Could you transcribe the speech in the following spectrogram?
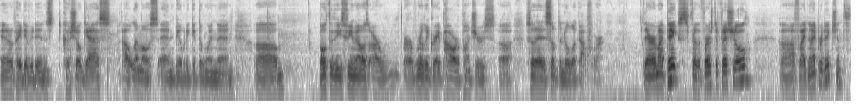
and it'll pay dividends because she'll gas out Lemos and be able to get the win then. Um, both of these females are, are really great power punchers, uh, so that is something to look out for. There are my picks for the first official uh, Fight Night predictions.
